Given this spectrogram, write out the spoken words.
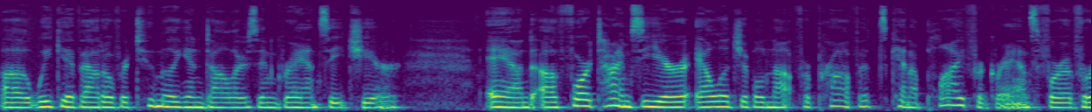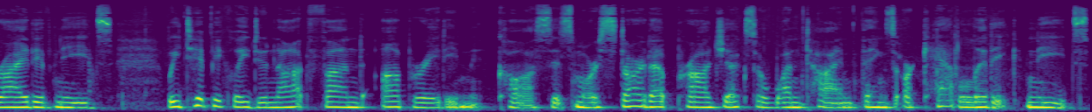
Uh, we give out over $2 million in grants each year. And uh, four times a year, eligible not for profits can apply for grants for a variety of needs. We typically do not fund operating costs, it's more startup projects or one time things or catalytic needs.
